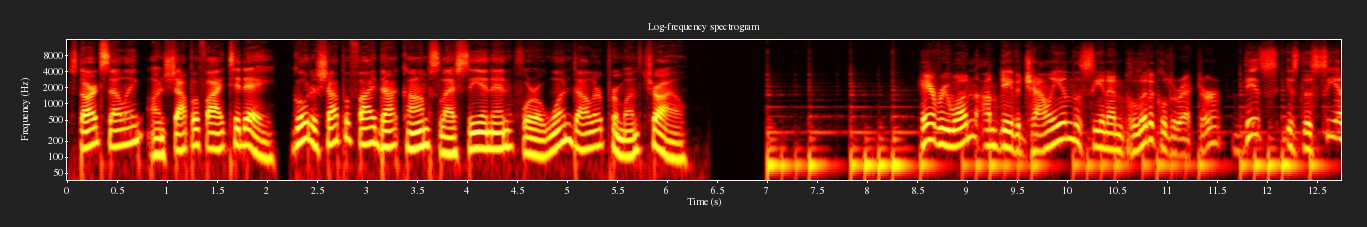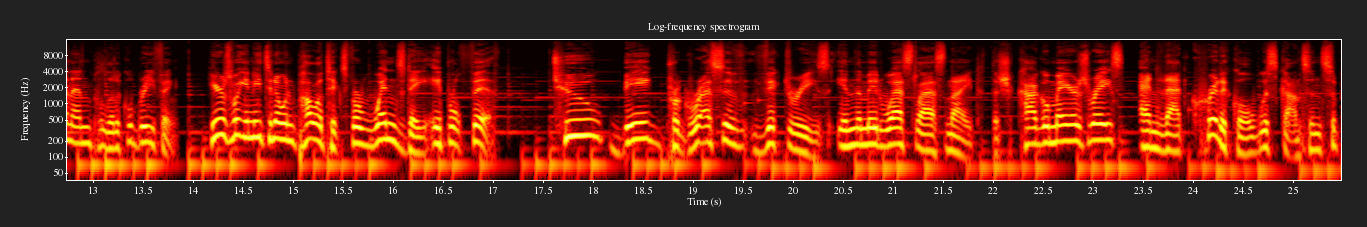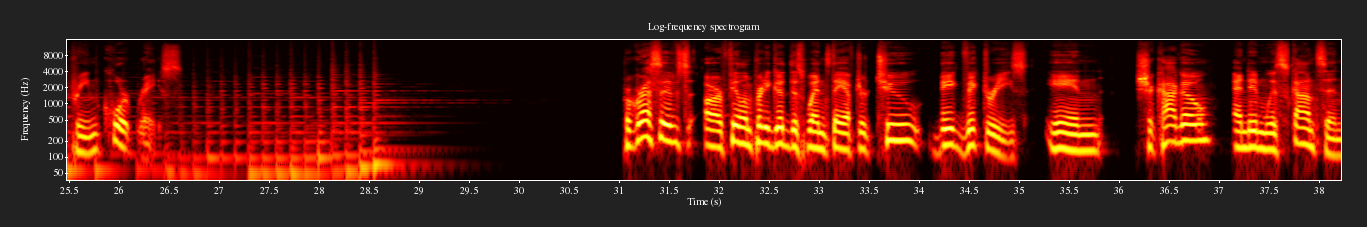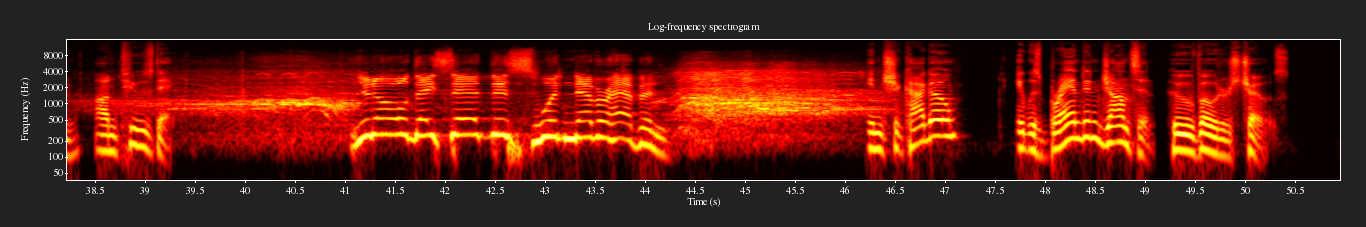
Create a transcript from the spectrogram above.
Start selling on Shopify today. Go to shopify.com slash CNN for a $1 per month trial. Hey everyone, I'm David Chalian, the CNN political director. This is the CNN Political Briefing. Here's what you need to know in politics for Wednesday, April 5th. Two big progressive victories in the Midwest last night the Chicago mayor's race and that critical Wisconsin Supreme Court race. Progressives are feeling pretty good this Wednesday after two big victories in Chicago and in Wisconsin on Tuesday. You know, they said this would never happen. In Chicago, it was Brandon Johnson who voters chose.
